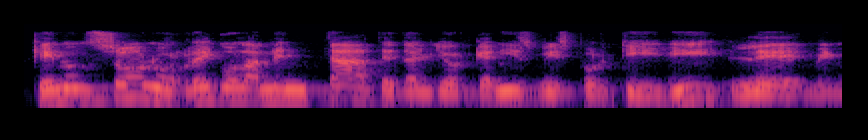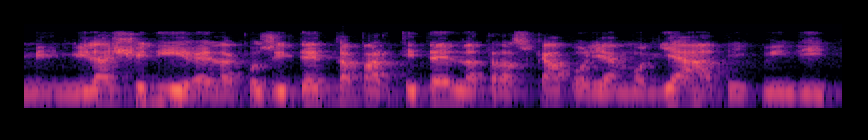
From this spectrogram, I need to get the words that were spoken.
che non sono regolamentate dagli organismi sportivi, le, mi, mi, lasci dire la cosiddetta partitella tra scapoli ammogliati, quindi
